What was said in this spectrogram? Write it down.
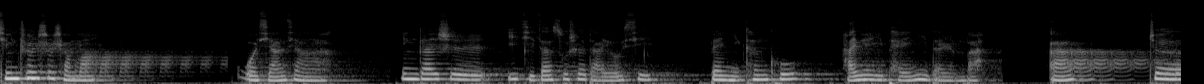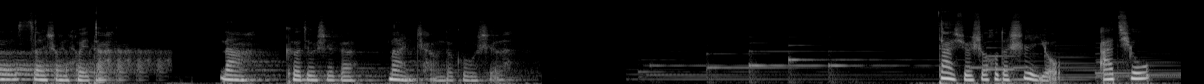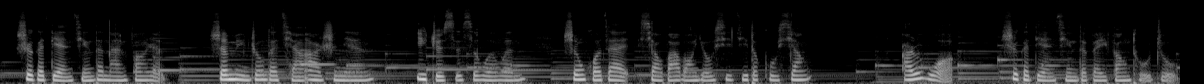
青春是什么？我想想啊，应该是一起在宿舍打游戏，被你坑哭还愿意陪你的人吧？啊，这算什么回答？那可就是个漫长的故事了。大学时候的室友阿秋，是个典型的南方人，生命中的前二十年一直斯斯文文。生活在小霸王游戏机的故乡，而我是个典型的北方土著。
